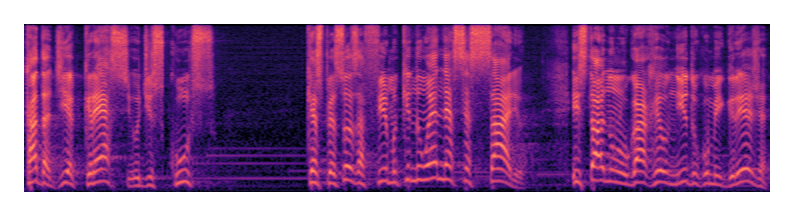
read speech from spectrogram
Cada dia cresce o discurso que as pessoas afirmam que não é necessário estar num lugar reunido como igreja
